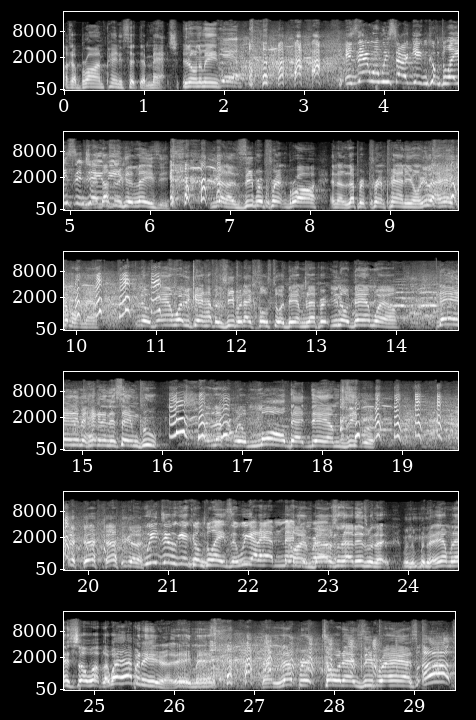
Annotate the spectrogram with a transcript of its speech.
Like a bra and panty set that match. You know what I mean? yeah. Is that when we start getting complacent, JB? That's when you get lazy. you got a zebra print bra and a leopard print panty on. You're like, hey, come on now. You know damn well you can't have a zebra that close to a damn leopard. You know damn well. They ain't even hanging in the same group. That leopard will maul that damn zebra. Gotta- we do get complacent. We gotta have magic how embarrassing that is when the, when, the, when the ambulance show up? Like, what happened here? Hey, man, that leopard tore that zebra ass up.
